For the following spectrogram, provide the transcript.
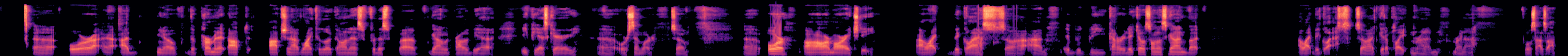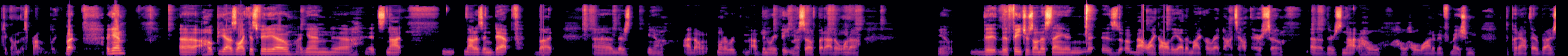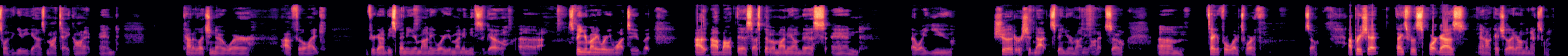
uh, or I, I, you know, the permanent opt- option I'd like to look on this for this uh, gun would probably be a EPS carry uh, or similar. So, uh, or RMR HD. I like big glass, so I, I, it would be kind of ridiculous on this gun, but I like big glass, so I'd get a plate and run run a full size optic on this probably. But again, uh, I hope you guys like this video. Again, uh, it's not not as in depth, but uh, there's you know I don't want to. I've been repeating myself, but I don't want to you know the the features on this thing is about like all the other micro red dots out there. So uh, there's not a whole whole whole lot of information to put out there, but I just want to give you guys my take on it and kind of let you know where I feel like if you're going to be spending your money, where your money needs to go. Uh, spend your money where you want to, but I, I bought this. I spent my money on this, and that way you should or should not spend your money on it. So um, take it for what it's worth. So I appreciate it. Thanks for the support, guys, and I'll catch you later on the next one.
